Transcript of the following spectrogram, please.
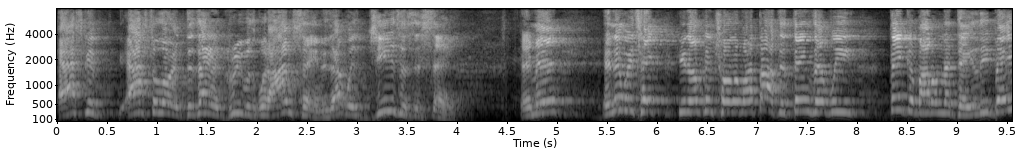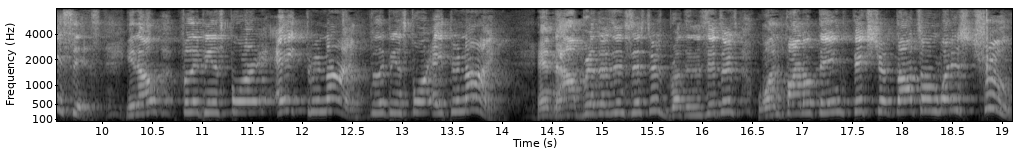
Ask, it, ask the Lord, does that agree with what I'm saying? Is that what Jesus is saying? Amen. And then we take, you know, control of our thoughts, the things that we think about on a daily basis. You know, Philippians 4, 8 through 9. Philippians 4, 8 through 9. And now, brothers and sisters, brothers and sisters, one final thing fix your thoughts on what is true,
